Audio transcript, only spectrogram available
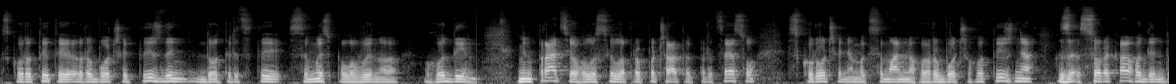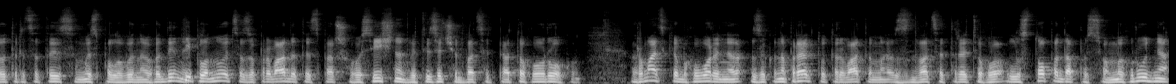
скоротити робочий тиждень до 37,5 годин. Мінпраця оголосила про початок процесу скорочення максимального робочого тижня з 40 годин до 37,5 годин, і планується запровадити з 1 січня 2025 року. Громадське обговорення законопроекту триватиме з 23 листопада по 7 грудня.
